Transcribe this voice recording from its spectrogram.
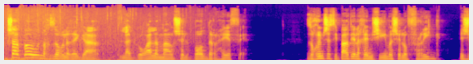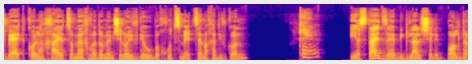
עכשיו בואו נחזור לרגע לגורל המר של בולדר היפה. זוכרים שסיפרתי לכם שאימא שלו פריג השביעה את כל החי, הצומח והדומם שלא יפגעו בו חוץ מאת צמח הדבקון? כן. היא עשתה את זה בגלל שלבולדר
